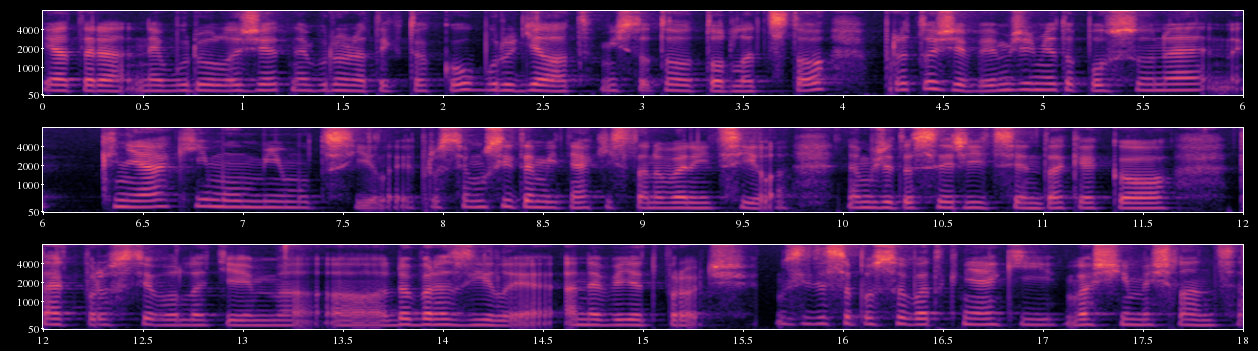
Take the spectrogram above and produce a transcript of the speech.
já teda nebudu ležet, nebudu na TikToku, budu dělat místo toho tohleto, protože vím, že mě to posune k nějakému mýmu cíli. Prostě musíte mít nějaký stanovený cíle. Nemůžete si říct jen tak jako, tak prostě odletím uh, do Brazílie a nevědět proč. Musíte se posouvat k nějaký vaší myšlence.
